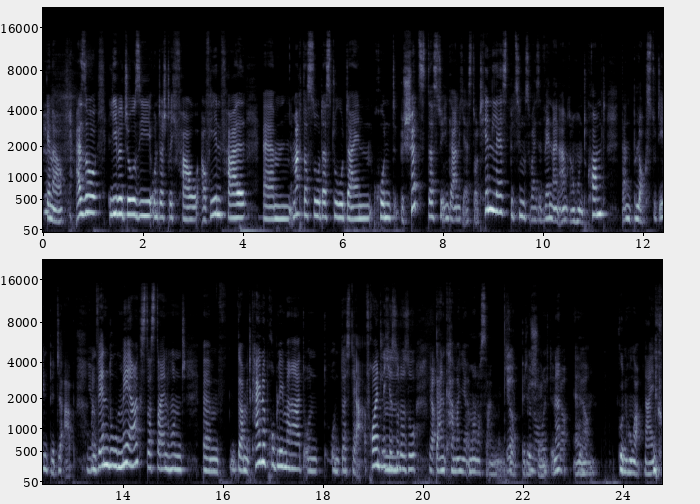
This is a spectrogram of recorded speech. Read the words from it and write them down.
Genau. Also, liebe Josie unterstrich V, auf jeden Fall ähm, mach das so, dass du deinen Hund beschützt, dass du ihn gar nicht erst dorthin lässt, beziehungsweise wenn ein anderer Hund kommt, dann blockst du den bitte ab. Ja. Und wenn du merkst, dass dein Hund ähm, damit keine Probleme hat und, und dass der freundlich ist Mhm. oder so, Ja. dann kann man ja immer noch sagen, Mensch, Ja, hier, bitte genau, schön. richtig, ne? ja, ähm. Guten Hunger. Nein,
